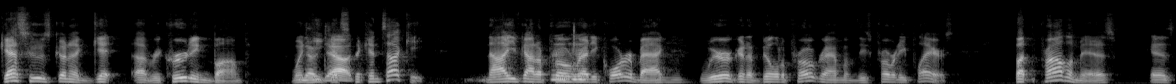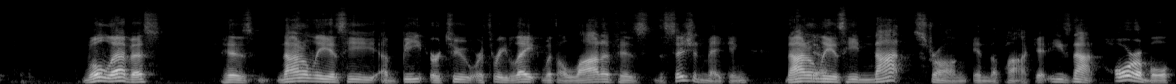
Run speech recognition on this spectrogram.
Guess who's going to get a recruiting bump when No he doubt. gets to Kentucky? Now you've got a pro Mhm. ready quarterback. Mhm. We're going to build a program of these pro ready players. But the problem is, is Will Levis, his not only is he a beat or two or three late with a lot of his decision making, not only is he not strong in the pocket, he's not horrible,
